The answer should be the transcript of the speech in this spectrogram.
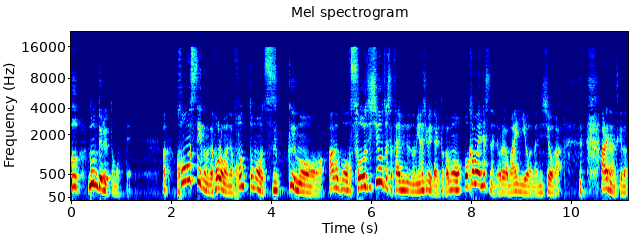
あ飲んでると思って。まあ、コーンステークのね、フォローはね、ほんともう、すっごいもう、あの、こう、掃除しようとしたタイミングで飲み始めたりとか、もう、お構いなしなんで、俺が前に言おう何しようが。あれなんですけど、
